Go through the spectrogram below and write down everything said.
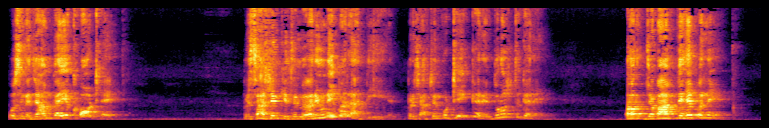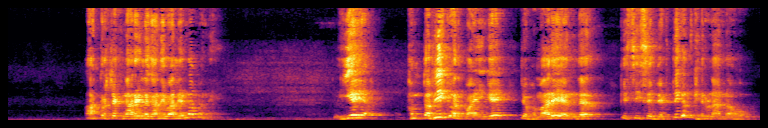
उस निज़ाम का ये खोट है। प्रशासन की जिम्मेवारी उन्हीं पर आती है। प्रशासन को ठीक करें, दुरुस्त करें और जवाबदेह बने। आकर्षक नारे लगाने वाले ना बने। ये हम तभी कर पाएँगे जब हमारे अंदर किसी से व्यक्तिगत घृणा ना हो।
